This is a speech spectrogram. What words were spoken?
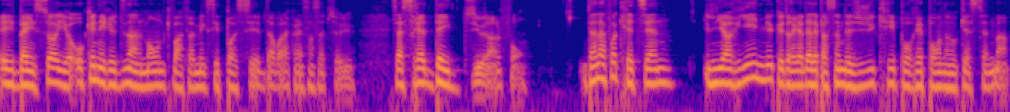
et bien ça, il n'y a aucun érudit dans le monde qui va affirmer que c'est possible d'avoir la connaissance absolue. Ça serait d'être Dieu dans le fond. Dans la foi chrétienne, il n'y a rien de mieux que de regarder la personne de Jésus-Christ pour répondre à nos questionnements.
